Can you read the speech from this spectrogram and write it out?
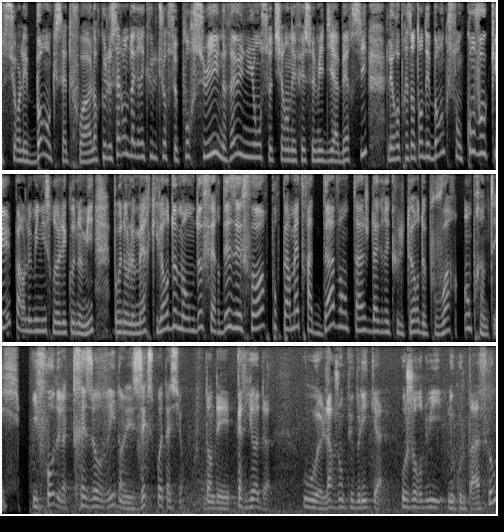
sur les banques cette fois. Alors que le salon de l'agriculture se poursuit, une réunion se tient en effet ce midi à Bercy. Les représentants des banques sont convoqués par le ministre de l'économie, Bruno Le Maire, qui leur demande de faire des efforts pour permettre à davantage d'agriculteurs de pouvoir emprunter. Il faut de la trésorerie dans les exploitations. Dans des périodes où euh, l'argent public aujourd'hui ne coule pas à flot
